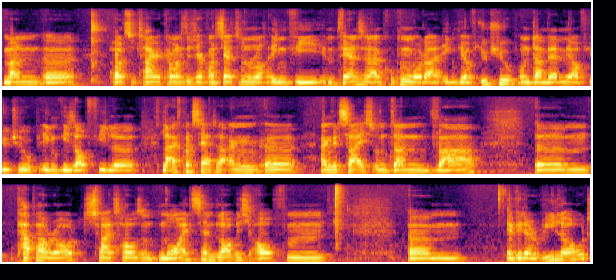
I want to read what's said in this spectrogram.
man, äh, heutzutage kann man sich ja Konzerte nur noch irgendwie im Fernsehen angucken oder halt irgendwie auf YouTube und dann werden mir auf YouTube irgendwie sau viele Live-Konzerte an, äh, angezeigt und dann war ähm, Papa Road 2019, glaube ich, auf dem ähm, entweder Reload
